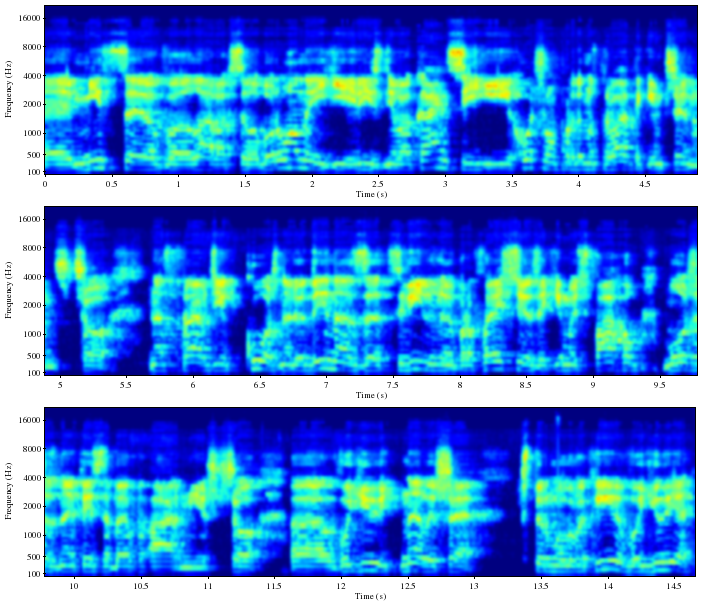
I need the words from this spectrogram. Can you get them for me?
е, місце в лавах сил оборони. Є різні вакансії, і хочемо продемонструвати таким чином, що насправді кожна людина з цивільною професією, з якимось фахом, може знайти себе в армії, що е, воюють не лише. Штурмовики воює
